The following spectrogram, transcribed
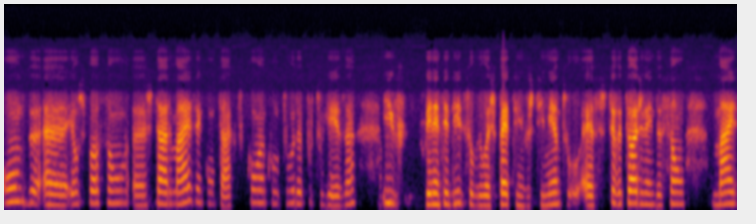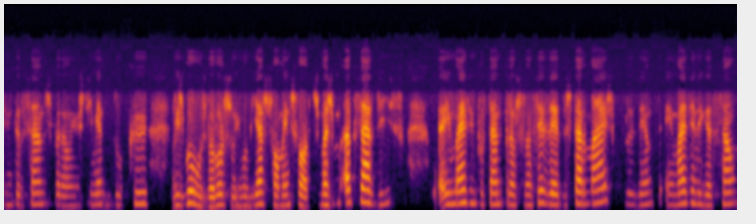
onde uh, eles possam uh, estar mais em contato com a cultura portuguesa e bem entendido sobre o aspecto de investimento, esses territórios ainda são mais interessantes para o investimento do que Lisboa. Os valores imobiliários são menos fortes. Mas, apesar disso, o mais importante para os franceses é de estar mais presente, mais em ligação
